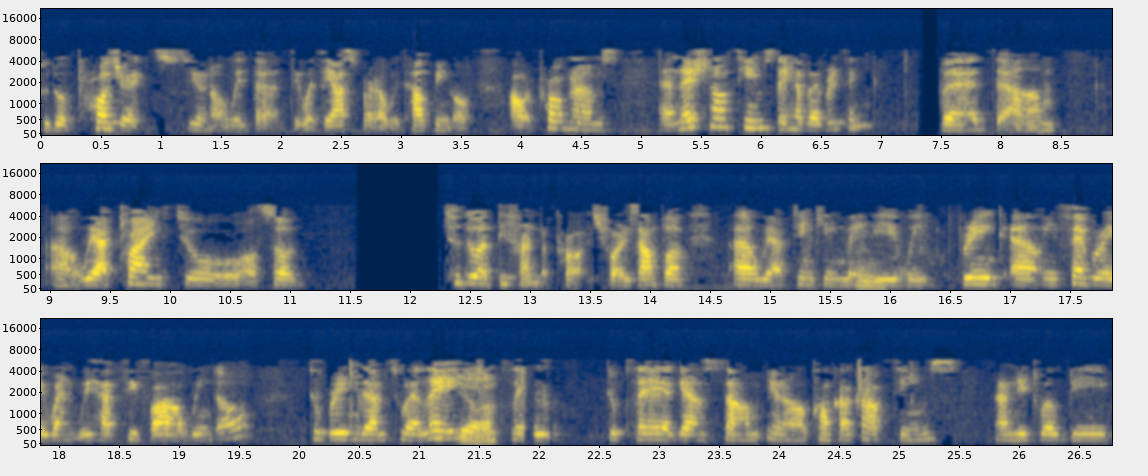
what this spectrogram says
to do projects, you know, with the, with diaspora, with helping of our programs. And national teams, they have everything, but, um, uh, we are trying to also to do a different approach. For example, uh, we are thinking maybe mm. we bring uh, in February when we have FIFA window to bring them to LA yeah. to play to play against some you know CONCACAF teams, and it will be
